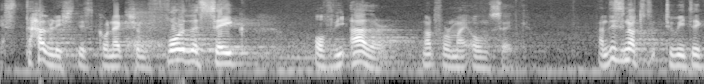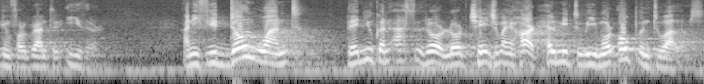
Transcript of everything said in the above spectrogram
establish this connection for the sake of the other, not for my own sake. And this is not to be taken for granted either. And if you don't want, then you can ask the Lord, Lord, change my heart. Help me to be more open to others.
